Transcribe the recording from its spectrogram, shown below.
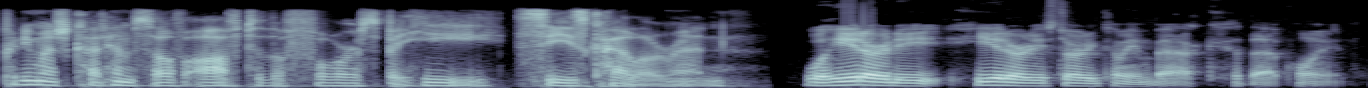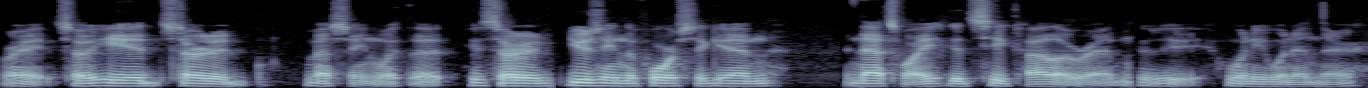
pretty much cut himself off to the force, but he sees Kylo Ren. Well, he had already he had already started coming back at that point, right? So he had started messing with it. He started using the force again, and that's why he could see Kylo Ren he, when he went in there.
